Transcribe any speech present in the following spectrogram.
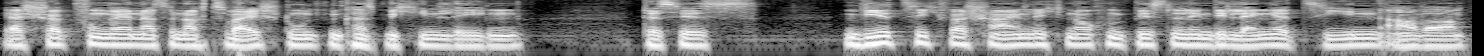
Erschöpfungen. Also nach zwei Stunden kannst du mich hinlegen. Das ist, wird sich wahrscheinlich noch ein bisschen in die Länge ziehen, aber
